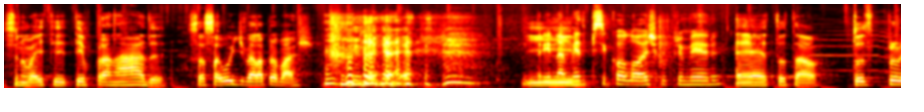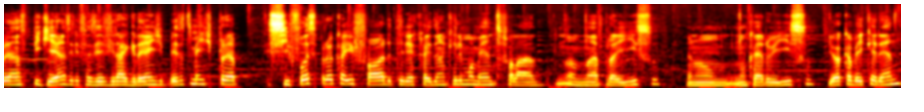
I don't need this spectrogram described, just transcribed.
você não vai ter tempo para nada, sua saúde vai lá para baixo. e... Treinamento psicológico primeiro. É, total. Todos os problemas pequenos ele fazia virar grande, exatamente para se fosse para eu cair fora, eu teria caído naquele momento, falar, não, não é para isso, eu não, não quero isso. E eu acabei querendo.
